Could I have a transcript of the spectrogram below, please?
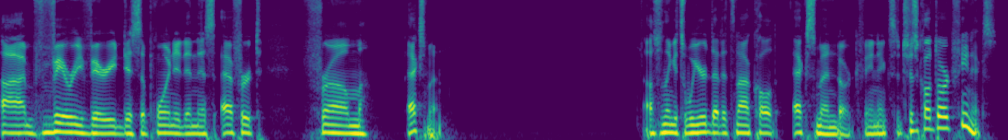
I'm very, very disappointed in this effort from X Men. I also think it's weird that it's not called X Men Dark Phoenix. It's just called Dark Phoenix.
